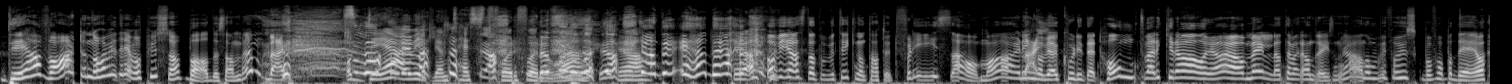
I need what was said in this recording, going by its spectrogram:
Det har vart, og nå har vi drevet og pussa opp badet sammen. Nei. Og det er jo virkelig en test for forholdet, ja. Det er det! Og vi har stått på butikken og tatt ut fliser og maling, Nei. og vi har koordinert håndverkere og ja, ja, melda til hverandre liksom. Ja, nå må vi få huske på å få på det, og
